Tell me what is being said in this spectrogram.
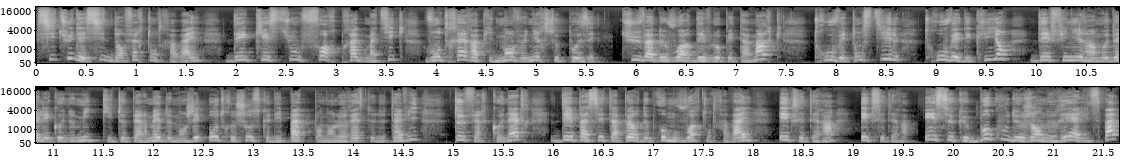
si tu décides d'en faire ton travail, des questions fort pragmatiques vont très rapidement venir se poser. Tu vas devoir développer ta marque, trouver ton style, trouver des clients, définir un modèle économique qui te permet de manger autre chose que des pâtes pendant le reste de ta vie, te faire connaître, dépasser ta peur de promouvoir ton travail, etc., etc. Et ce que beaucoup de gens ne réalisent pas,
